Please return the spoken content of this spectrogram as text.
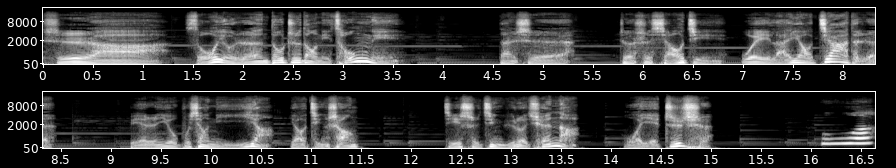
是啊。所有人都知道你聪明，但是这是小景未来要嫁的人，别人又不像你一样要经商，即使进娱乐圈呢，我也支持。我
